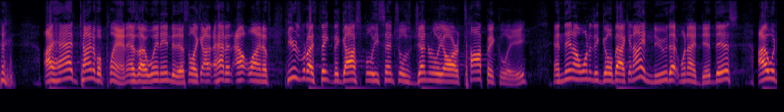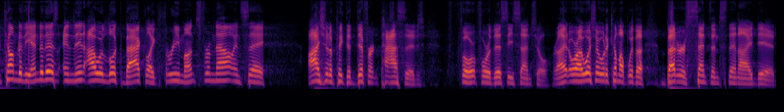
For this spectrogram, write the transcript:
I had kind of a plan as I went into this. Like, I had an outline of here's what I think the gospel essentials generally are topically. And then I wanted to go back, and I knew that when I did this, I would come to the end of this, and then I would look back like three months from now and say, I should have picked a different passage for, for this essential, right? Or I wish I would have come up with a better sentence than I did.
